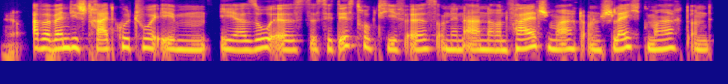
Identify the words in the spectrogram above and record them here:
ja. Aber wenn die Streitkultur eben eher so ist, dass sie destruktiv ist und den anderen falsch macht und schlecht macht und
